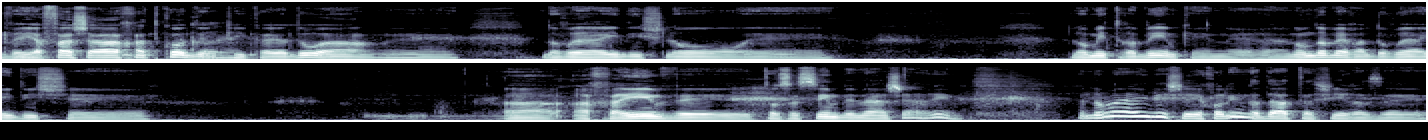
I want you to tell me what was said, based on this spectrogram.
ויפה שעה אחת קודם, כי כידוע, דוברי היידיש לא, לא מתרבים, כן, אני לא מדבר על דוברי היידיש החיים ותוססים במאה שערים. ודומה הייתי שיכולים לדעת את השיר הזה,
